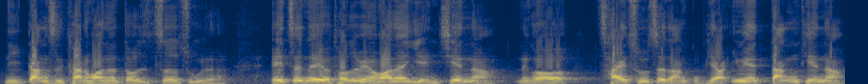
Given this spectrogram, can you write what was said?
你当时看的话呢，都是遮住的。哎，真的有投资者的话呢，眼尖呐，能够猜出这档股票，因为当天呐，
